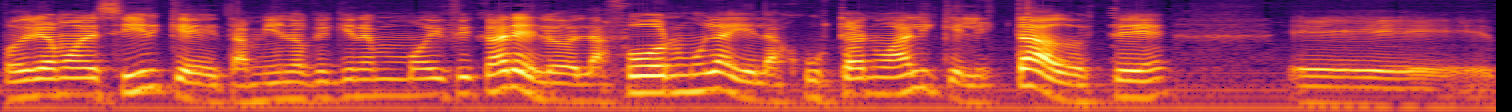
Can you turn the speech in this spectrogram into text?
podríamos decir que también lo que quieren modificar es lo, la fórmula y el ajuste anual y que el Estado esté eh,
